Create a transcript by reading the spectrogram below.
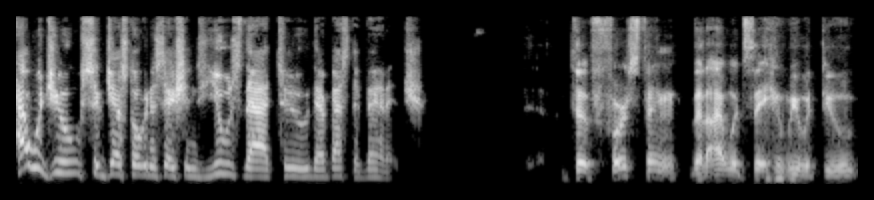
how would you suggest organizations use that to their best advantage? The first thing that I would say we would do,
